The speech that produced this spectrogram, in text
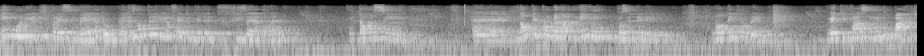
engolidos por esse medo, eles não teriam feito o que fizeram, né? Então, assim, é, não tem problema nenhum você ter medo. Não tem problema. Meio que faz muito parte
